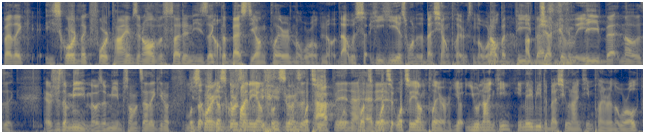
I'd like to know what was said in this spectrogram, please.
But like he scored like four times, and all of a sudden he's like No. the best young player in the world. No, that was he. He is one of the best young players in the world. No, but the objectively, best, the best. No, it was like it was just a meme. It was a meme. Someone said like you know Well, he, the- scored, the- he scores a, young he scores a what's tap in, a what's, what's, what's a young player? U nineteen. He may be the best U nineteen player in the world.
